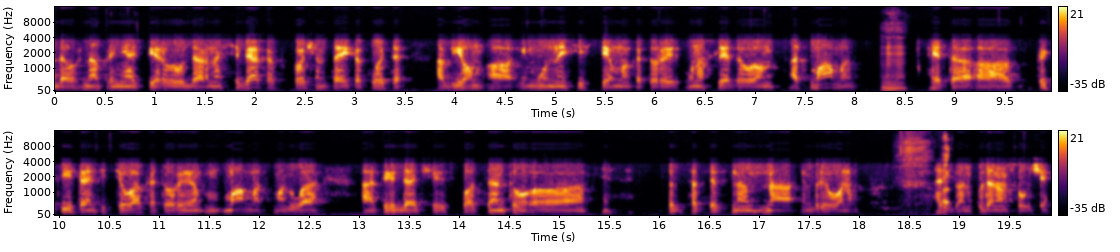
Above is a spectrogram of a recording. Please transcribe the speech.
должна принять первый удар на себя, как, впрочем-то, и какой-то объем иммунной системы, который унаследован от мамы. Угу. Это какие-то антитела, которые мама смогла а, передать через плаценту, а, соответственно, на эмбриону ребенка в данном случае.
